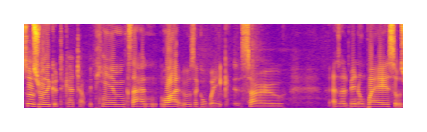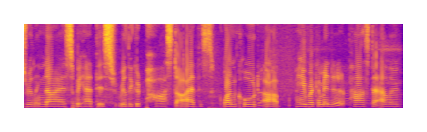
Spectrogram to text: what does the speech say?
So it was really good to catch up with him because I hadn't. Well, it was like a week, so as I'd been away, so it was really nice. We had this really good pasta. I had this one called. Uh, he recommended it, pasta alla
